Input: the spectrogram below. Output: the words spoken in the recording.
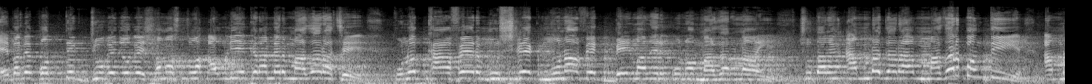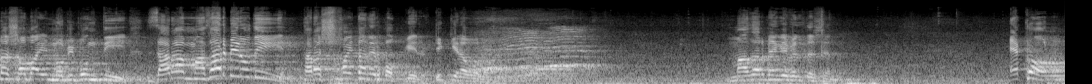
এভাবে প্রত্যেক যুগে যুগে সমস্ত আউলিয়া কেরামের মাজার আছে। কোনো কাফের, মুশরেক, মুনাফেক বেইমানের কোনো মাজার নাই। সুতরাং আমরা যারা মাজারপন্থী, আমরা সবাই নবীপন্থী। যারা মাজার বিরোধী, তারা শয়তানের পক্ষের ঠিক কিনা বলেন মাজার ভেঙে ফেলতেছেন। এখন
